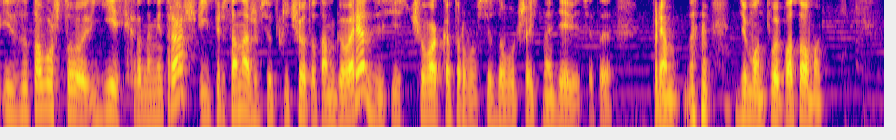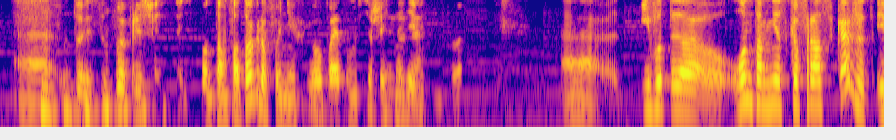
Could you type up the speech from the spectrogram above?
из-за того, что есть хронометраж, и персонажи все-таки что-то там говорят, здесь есть чувак, которого все зовут 6 на 9, это прям, Димон, твой потомок. То есть твой предшественник. Он там фотограф у них, его поэтому все 6 на 9 и вот э, он там несколько фраз скажет, и,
